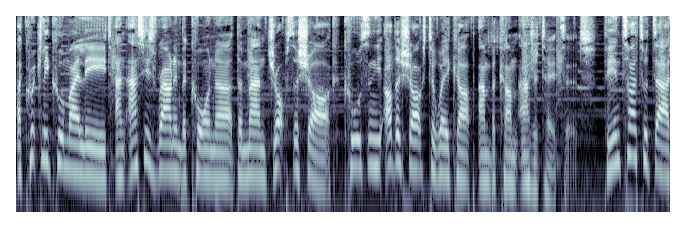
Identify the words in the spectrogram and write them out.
I quickly call my lead, and as he's rounding the corner, the man drops the shark, causing the other sharks to wake up and become agitated. The entitled dad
